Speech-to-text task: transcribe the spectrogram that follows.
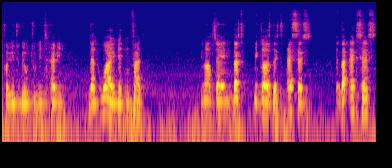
for you to be able to lift heavy. Then why are you getting fat? You know what I'm saying? That's because there's excess. And that excess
